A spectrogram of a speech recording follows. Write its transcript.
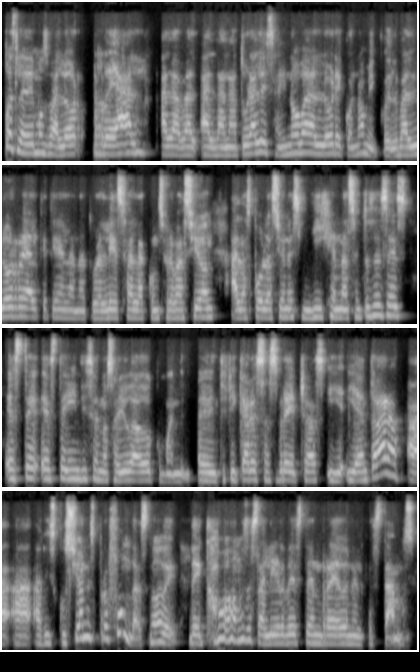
pues le demos valor real a la, a la naturaleza y no valor económico, el valor real que tiene la naturaleza, la conservación, a las poblaciones indígenas. Entonces es, este, este índice nos ha ayudado como a identificar esas brechas y, a entrar a, discusiones profundas, ¿no? De, cómo vamos a salir de este enredo en el que estamos.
